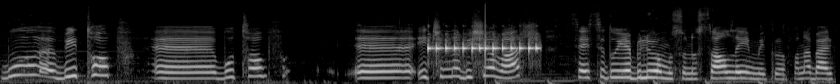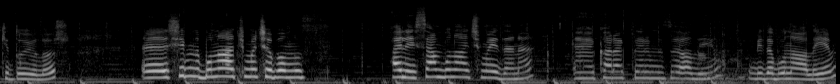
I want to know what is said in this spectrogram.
Bu bir top. Ee, bu top ee, içinde bir şey var. Sesi duyabiliyor musunuz? Sallayın mikrofona belki duyulur. Ee, şimdi bunu açma çabamız. Halil sen bunu açmayı dene. Ee, karakterimizi alayım. Bir de bunu alayım.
